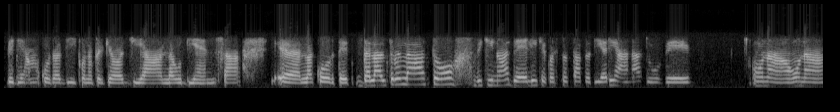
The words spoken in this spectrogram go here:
vediamo cosa dicono perché oggi ha l'audienza eh, la Corte. Dall'altro lato, vicino a Delhi c'è questo stato di Ariana dove una, una,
